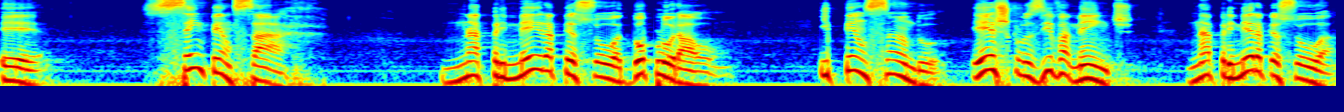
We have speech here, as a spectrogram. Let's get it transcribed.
é, sem pensar na primeira pessoa do plural e pensando exclusivamente na primeira pessoa,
